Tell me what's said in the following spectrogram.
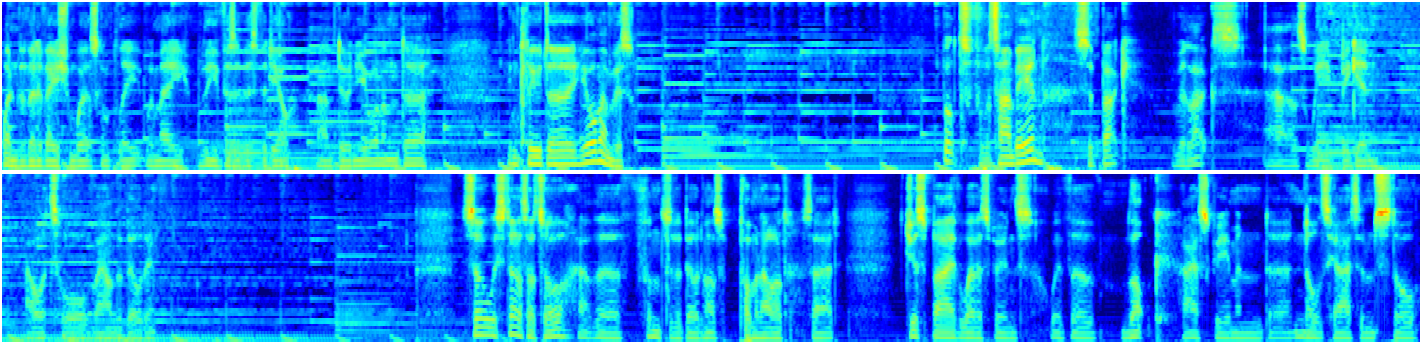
when the renovation work's complete we may revisit this video and do a new one and uh, include uh, your memories. But for the time being, sit back, relax as we begin our tour around the building. So we start our tour at the front of the building, that's promenade side, just by the Wetherspoons with the rock ice cream and uh, novelty items store.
